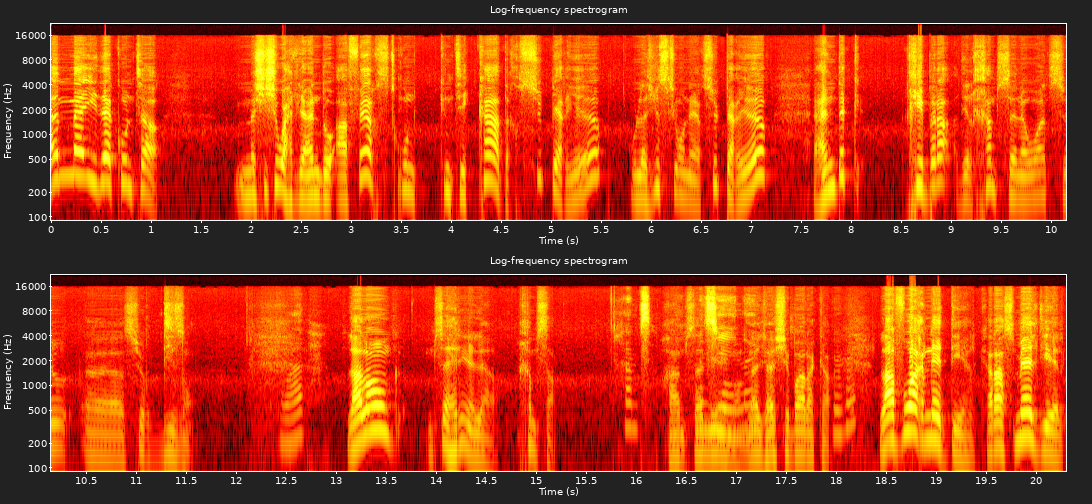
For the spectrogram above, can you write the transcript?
اما اذا كنت ماشي شي واحد اللي عنده affaire تكون كنتي cadre supérieur ولا gestionnaire supérieur عندك خبره ديال خمس سنوات sur آه sur 10 واضح la langue مسهلين عليها خمسه خمسة خمسة مزيان، minimum. لا جا شي بركه مهم. l'avoir net ديالك راس مال ديالك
